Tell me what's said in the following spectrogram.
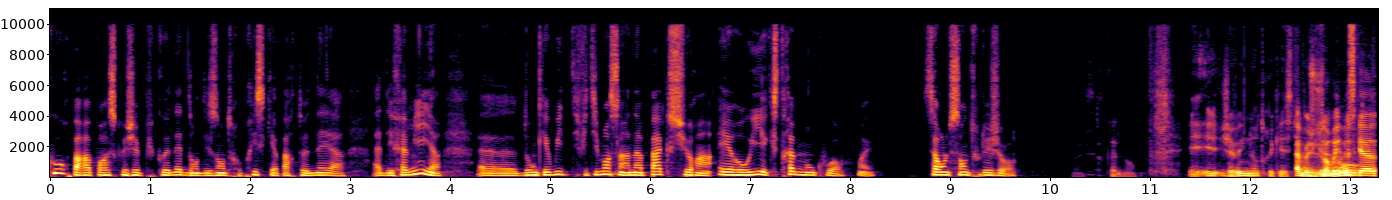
court par rapport à ce que j'ai pu connaître dans des entreprises qui appartenaient à, des familles. Euh, donc oui, effectivement, ça a un impact sur un ROI extrêmement court. Ça, on le sent tous les jours. Et, j'avais une autre question. Ah, je vous en prie, Pascal.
